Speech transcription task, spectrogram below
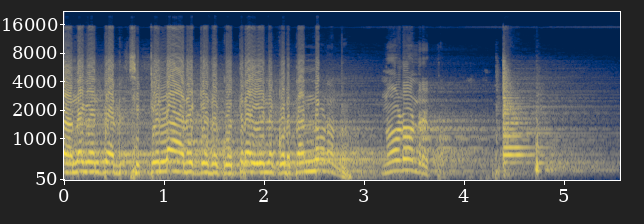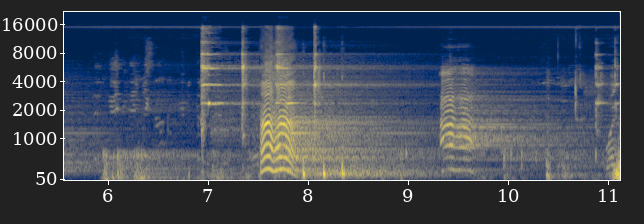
ನನಗಂತ ಅದು ಸಿಕ್ಕಿಲ್ಲ ಅದಕ್ಕೆ ಅದಕ್ಕೆ ಉತ್ತರ ಏನು ಕೊಡ್ತಾನ ನೋಡೋಣ. ನೋಡೋಣ್ರಿಪ್ಪ. ಹಾ ಹಾ. ಕೂಡಿ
